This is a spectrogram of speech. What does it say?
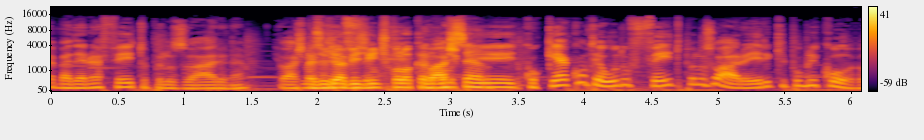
É, mas daí não é feito pelo usuário, né? Eu acho mas eu já vi gente colocando eu acho sendo. que qualquer conteúdo feito pelo usuário, é ele que publicou,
